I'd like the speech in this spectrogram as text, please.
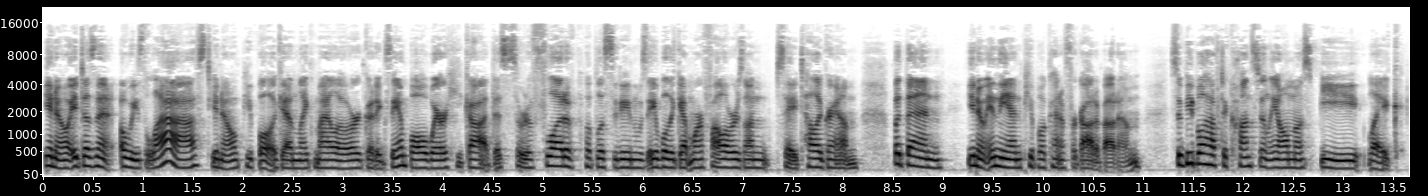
You know, it doesn't always last. You know, people, again, like Milo are a good example where he got this sort of flood of publicity and was able to get more followers on, say, Telegram. But then, you know, in the end, people kind of forgot about him. So people have to constantly almost be like,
